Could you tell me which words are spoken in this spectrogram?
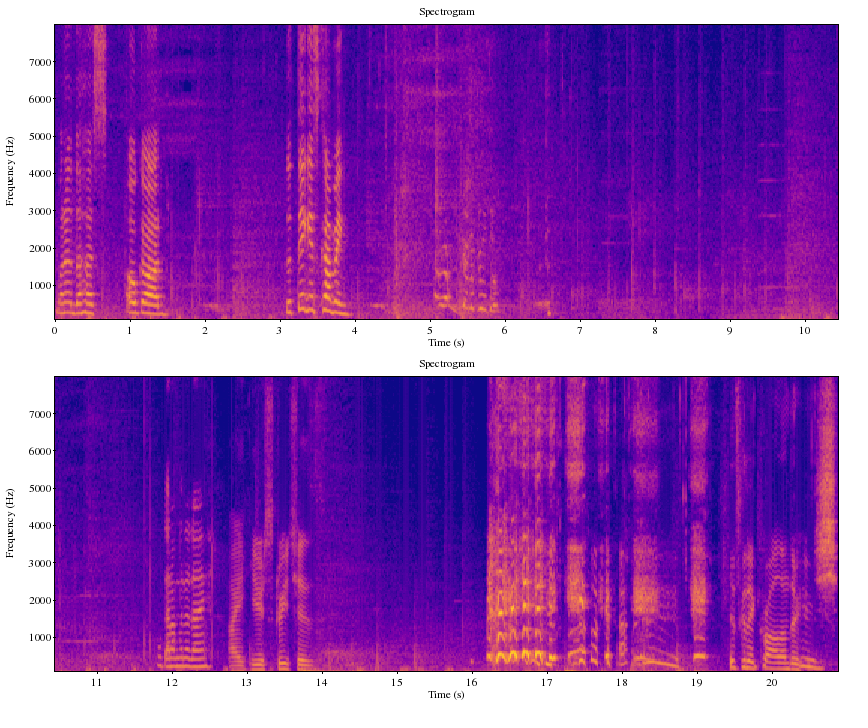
One of the husks. Oh God, the thing is coming. Oh God, I'm gonna die. I hear screeches. it's gonna crawl under here. Shh,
